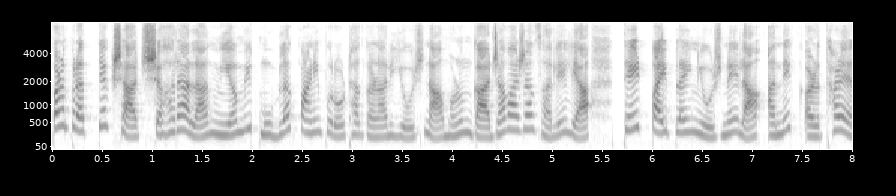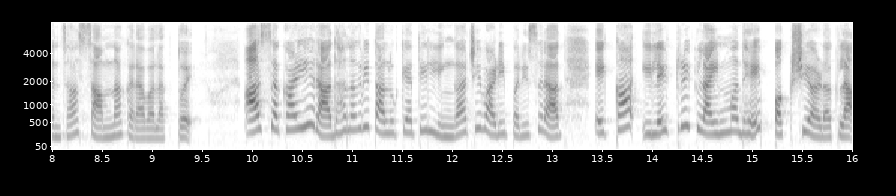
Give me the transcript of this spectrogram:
पण प्रत्यक्षात शहराला नियमित मुबलक पाणी पुरवठा करणारी योजना म्हणून गाजावाजा झालेल्या थेट पाईपलाईन योजनेला अनेक अडथळ्यांचा सामना करावा लागतोय. आज सकाळी राधानगरी तालुक्यातील लिंगाची वाडी परिसरात एका इलेक्ट्रिक लाईनमध्ये पक्षी अडकला.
